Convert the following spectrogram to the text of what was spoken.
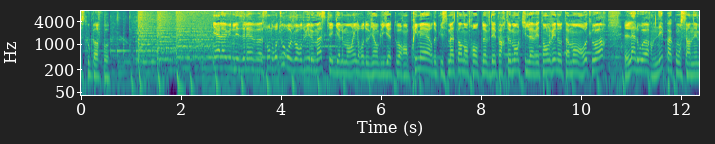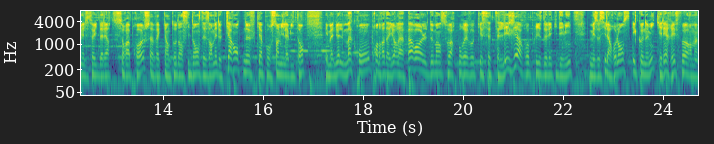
Scoop Info. Et à la une, les élèves sont de retour aujourd'hui. Le masque également, il redevient obligatoire en primaire depuis ce matin dans 39 départements qui l'avaient enlevé, notamment en Haute-Loire. La Loire n'est pas concernée, mais le seuil d'alerte se rapproche avec un taux d'incidence désormais de 49 cas pour 100 000 habitants. Emmanuel Macron prendra d'ailleurs la parole demain soir pour évoquer cette légère reprise de l'épidémie, mais aussi la relance économique et les réformes.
